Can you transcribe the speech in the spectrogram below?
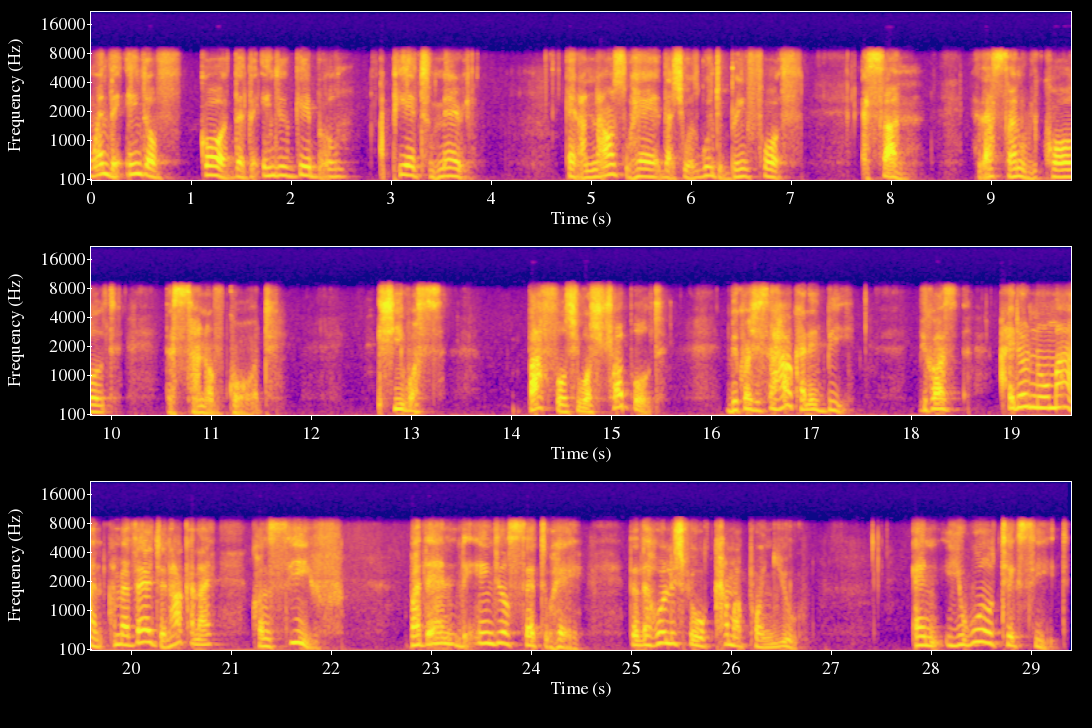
When the angel of God, that the angel Gabriel appeared to Mary and announced to her that she was going to bring forth a son, and that son will be called the Son of God. She was baffled, she was troubled because she said, How can it be? Because I don't know man, I'm a virgin, how can I conceive? But then the angel said to her that the Holy Spirit will come upon you and you will take seed.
